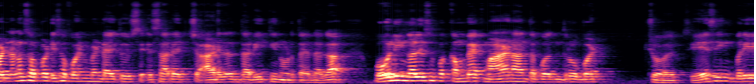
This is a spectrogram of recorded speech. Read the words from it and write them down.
ಬಟ್ ನನಗೆ ಸ್ವಲ್ಪ ಡಿಸಪಾಯಿಂಟ್ಮೆಂಟ್ ಆಯಿತು. ಎಸ್ ಆರ್ ಎಚ್ ಆಡಿದಂಥ ರೀತಿ ನೋಡ್ತಾ ಇದ್ದಾಗ. ಬೌಲಿಂಗಲ್ಲಿ ಸ್ವಲ್ಪ ಕಮ್ಬ್ಯಾಕ್ ಮಾಡೋಣ ಅಂತ ಬಂದರು. ಬಟ್ ಚೇಸಿಂಗ್ ಬರೀ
